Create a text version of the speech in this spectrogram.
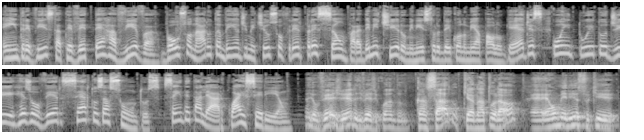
Em entrevista à TV Terra Viva, Bolsonaro também admitiu sofrer pressão para demitir o ministro da Economia Paulo Guedes com o intuito de resolver certos assuntos, sem detalhar quais seriam. Eu vejo ele de vez em quando cansado, que é natural. É um ministro que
